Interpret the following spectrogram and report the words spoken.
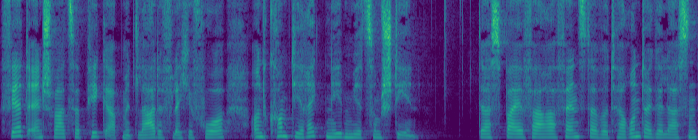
fährt ein schwarzer Pickup mit Ladefläche vor und kommt direkt neben mir zum Stehen. Das Beifahrerfenster wird heruntergelassen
